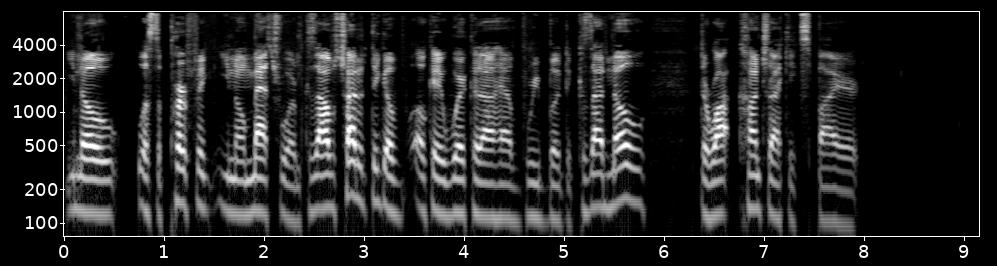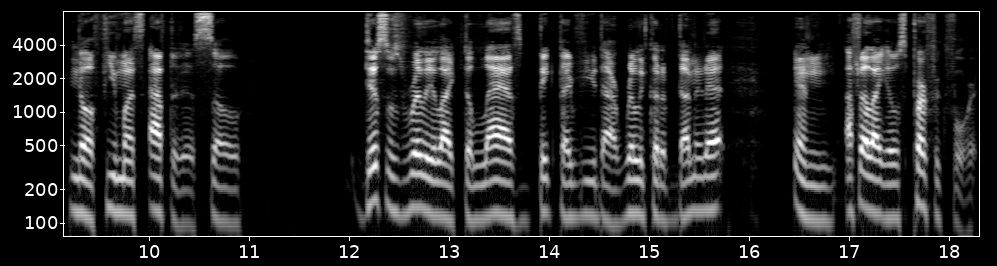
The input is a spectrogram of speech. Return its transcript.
you know, was the perfect, you know, match for him. Because I was trying to think of, okay, where could I have rebooked it? Because I know The Rock contract expired, you know, a few months after this. So this was really like the last big pay per view that I really could have done it at. And I felt like it was perfect for it.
